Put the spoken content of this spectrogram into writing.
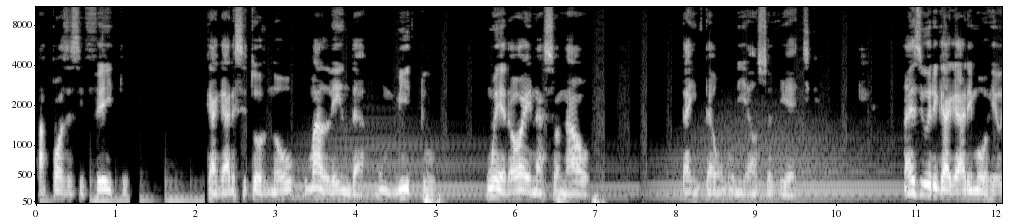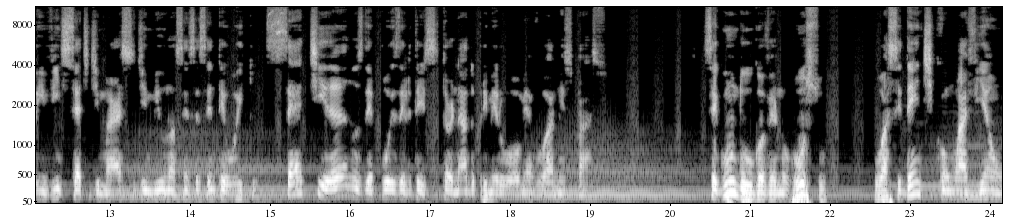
Após esse feito, Gagarin se tornou uma lenda, um mito, um herói nacional da então União Soviética. Mas Yuri Gagarin morreu em 27 de março de 1968, sete anos depois dele ter se tornado o primeiro homem a voar no espaço. Segundo o governo russo, o acidente com o avião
